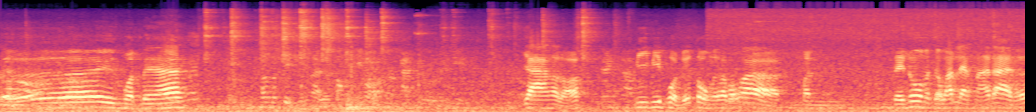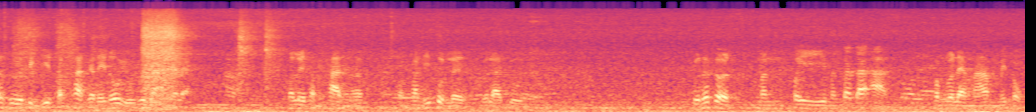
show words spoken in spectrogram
เฮ้ยหมดเลยนะถ้ามันติดตรงไหนจะต้องมีหรอยางอะเหรอ มีมีผลด้วยตรงเลยครับ เพราะว่ามันไดโน่มันจะวัดแรงม้าได้มันก็คือสิ่งที่สำคัญกับไดโน่อยู่คือยางนี่แหละมันเลยสำคัญครับสำคัญที่สุดเลยเวลาจูนคือถ้าเกิดมันฟรีมันก็จะอ่านคำนวณแรงม้ามันไม่ตรง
